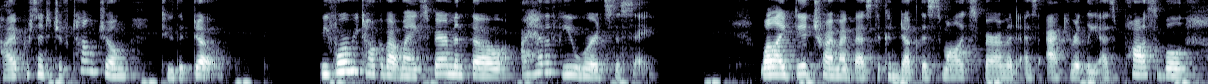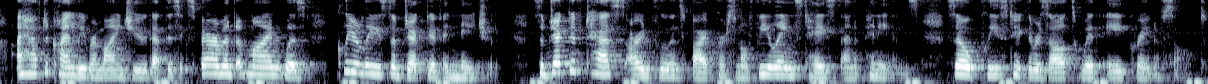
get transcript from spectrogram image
high percentage of tangzhong to the dough. Before we talk about my experiment, though, I have a few words to say. While I did try my best to conduct this small experiment as accurately as possible, I have to kindly remind you that this experiment of mine was clearly subjective in nature. Subjective tests are influenced by personal feelings, tastes, and opinions, so please take the results with a grain of salt.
